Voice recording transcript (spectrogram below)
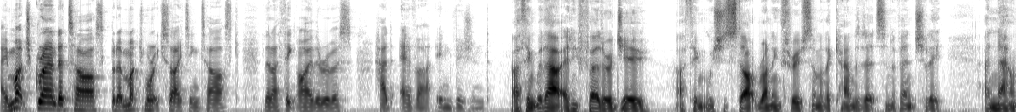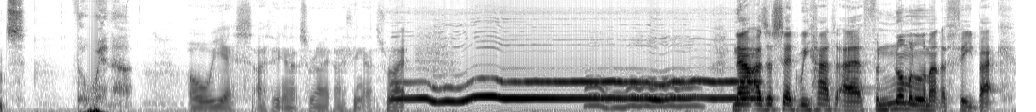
a much grander task, but a much more exciting task than I think either of us had ever envisioned. I think without any further ado, I think we should start running through some of the candidates and eventually announce the winner. Oh yes, I think that's right. I think that's right. Now, as I said, we had a phenomenal amount of feedback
